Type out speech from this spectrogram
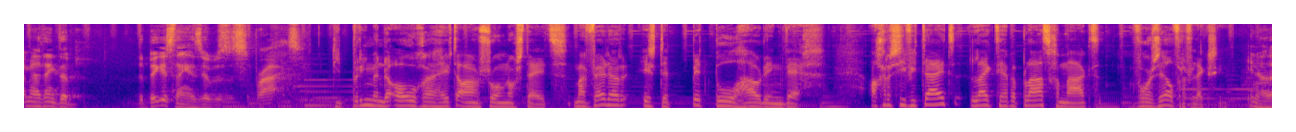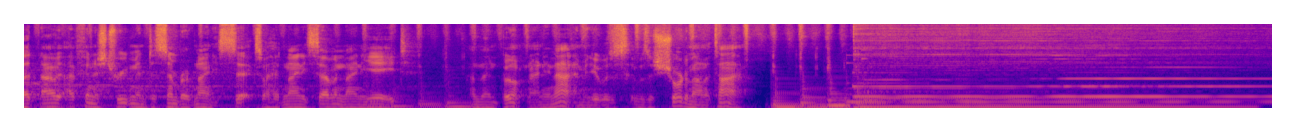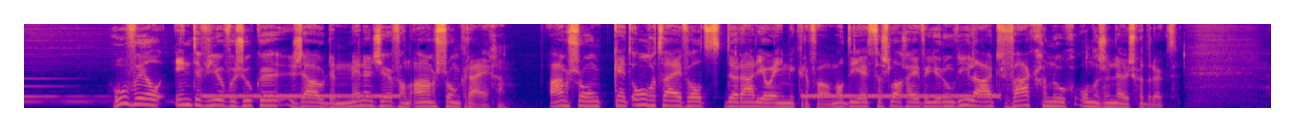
I mean, I think the the biggest thing is it was a surprise. Die priemende ogen heeft Armstrong nog steeds. Maar verder is de pitbull-houding weg. Agressiviteit lijkt te hebben plaatsgemaakt voor zelfreflectie. You know, that I, I finished treatment December of '96, so I had '97, '98, and then boom, '99. I mean, it was it was a short amount of time. Hoeveel interviewverzoeken zou de manager van Armstrong krijgen? Armstrong kent ongetwijfeld de Radio 1-microfoon, want die heeft verslaggever Jeroen Wielaert vaak genoeg onder zijn neus gedrukt.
